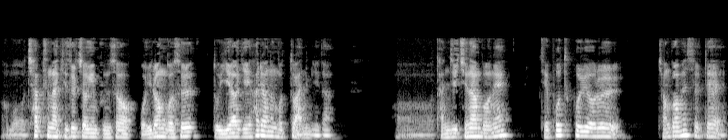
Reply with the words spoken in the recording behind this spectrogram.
어, 뭐 차트나 기술적인 분석 뭐 이런 것을 또 이야기하려는 것도 아닙니다. 어, 단지 지난번에 제 포트폴리오를 점검했을 때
